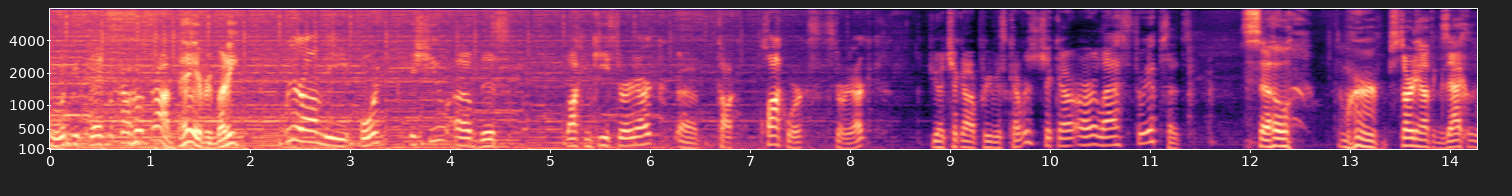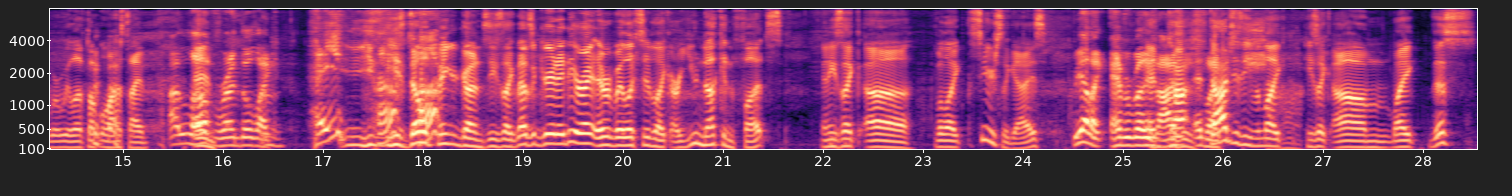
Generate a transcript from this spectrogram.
And with me today is my co-host Ron. Hey, everybody. We're on the fourth issue of this Locke and Key story arc, uh, Clock, Clockworks story arc. If you want to check out our previous covers, check out our last three episodes. So we're starting off exactly where we left off last time. I love And Rendell, like, hey, He's, huh? he's double Huh?" finger guns. He's like, "That's a great idea, right?" Everybody looks at him like, "Are you nucking futs?" And he's like, "Uh." But like seriously, guys, But yeah, like everybody's and, eyes Do- and like, Dodge is even like he's like um like this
